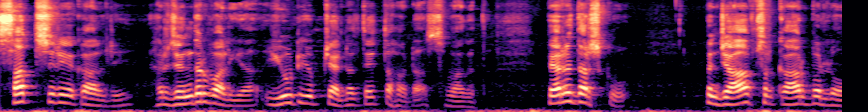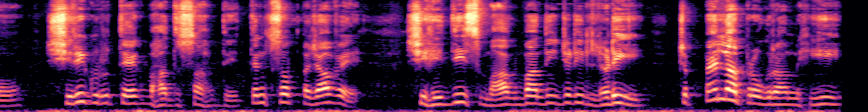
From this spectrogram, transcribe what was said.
ਸਤਿ ਸ਼੍ਰੀ ਅਕਾਲ ਜੀ, ਹਰਜਿੰਦਰ ਵਾਲੀਆ, YouTube ਚੈਨਲ ਤੇ ਤੁਹਾਡਾ ਸਵਾਗਤ। ਪਿਆਰੇ ਦਰਸ਼ਕੋ, ਪੰਜਾਬ ਸਰਕਾਰ ਵੱਲੋਂ ਸ੍ਰੀ ਗੁਰੂ ਤੇਗ ਬਹਾਦਰ ਸਾਹਿਬ ਦੇ 350ਵੇਂ ਸ਼ਹੀਦੀ ਸਮਾਗਮਾਂ ਦੀ ਜਿਹੜੀ ਲੜੀ ਚ ਪਹਿਲਾ ਪ੍ਰੋਗਰਾਮ ਹੀ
